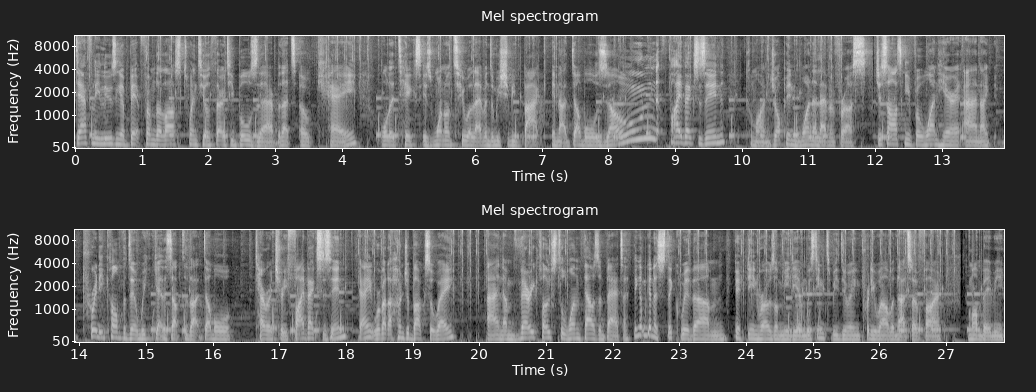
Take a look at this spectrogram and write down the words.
definitely losing a bit from the last 20 or 30 bulls there, but that's okay. All it takes is one or two 11s and we should be back in that double zone. 5x is in. Come on, drop in 111 for us. Just asking for one here and I'm pretty confident we can get this up to that double territory. 5x is in. Okay, we're about 100 bucks away and I'm very close to 1,000 bets. I think I'm going to stick with um, 15 rows on medium. We seem to be doing pretty well with that so far. Come on, baby.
